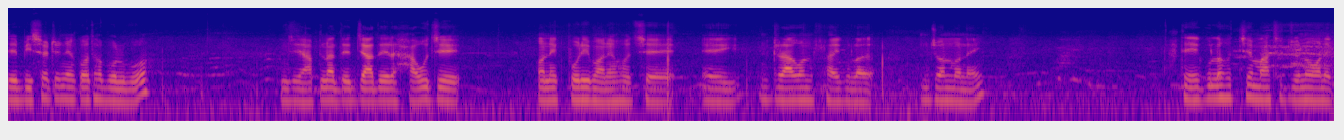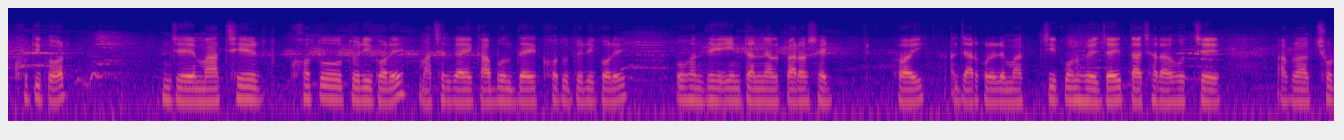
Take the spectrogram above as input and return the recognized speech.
যে বিষয়টি নিয়ে কথা বলব, যে আপনাদের যাদের হাউজে অনেক পরিমাণে হচ্ছে এই ড্রাগন ফ্লাইগুলো জন্ম নেয়, তো এগুলো হচ্ছে মাছের জন্য অনেক ক্ষতিকর। যে মাছের ক্ষত তৈরি করে, মাছের গায়ে কাবন দেয়, ক্ষত তৈরি করে। ওখান থেকে ইন্টারনাল প্যারাসাইট হয়, যার কারণে মাছ চিকন হয়ে যায়। তাছাড়া হচ্ছে আপনার ছোট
